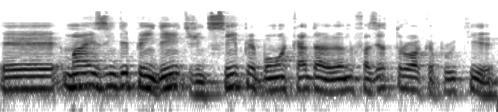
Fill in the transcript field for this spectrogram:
É, mas independente, gente, sempre é bom a cada ano fazer a troca, porque quê?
